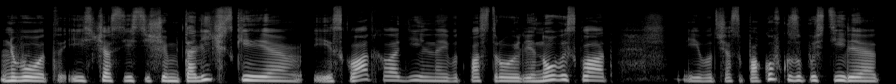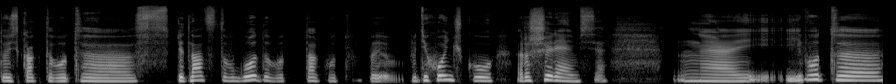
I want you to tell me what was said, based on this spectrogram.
Вот. И сейчас есть еще металлические, и склад холодильный, вот построили, новый склад. И вот сейчас упаковку запустили. То есть как-то вот э, с 2015 года вот так вот по- потихонечку расширяемся. Э, И вот, э,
